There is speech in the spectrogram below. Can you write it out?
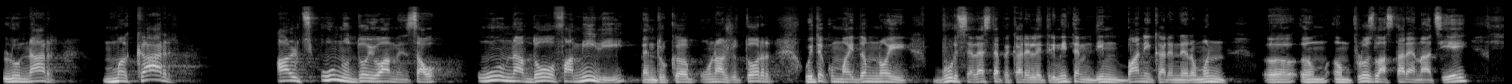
lunar măcar alți unu, doi oameni sau una, două familii, pentru că un ajutor, uite cum mai dăm noi bursele astea pe care le trimitem din banii care ne rămân uh, în, în plus la starea nației, uh,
